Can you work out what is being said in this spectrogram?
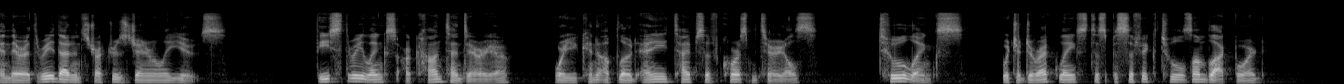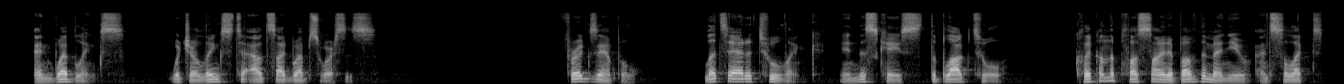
and there are three that instructors generally use. These three links are Content Area, where you can upload any types of course materials, Tool Links, which are direct links to specific tools on Blackboard, and Web Links, which are links to outside web sources. For example, let's add a tool link, in this case the blog tool. Click on the plus sign above the menu and select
